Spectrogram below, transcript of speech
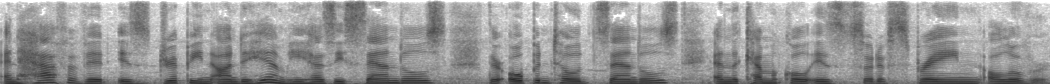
and half of it is dripping onto him? He has these sandals, they're open toed sandals, and the chemical is sort of spraying all over.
